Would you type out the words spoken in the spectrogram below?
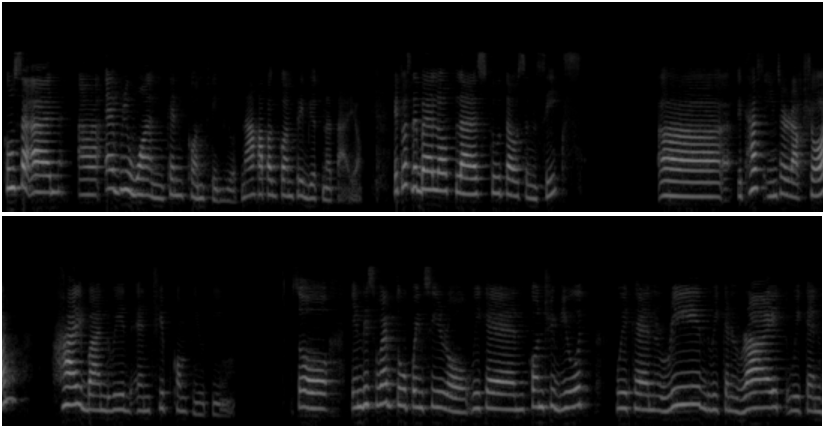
Kung saan uh, everyone can contribute. Nakakapag-contribute na tayo. It was developed last 2006. Uh, it has interaction, high bandwidth, and cheap computing. So, in this Web 2.0, we can contribute we can read, we can write, we can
